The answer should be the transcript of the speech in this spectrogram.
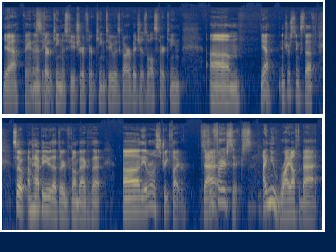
Yeah, and then thirteen is future. Thirteen two is garbage as well as thirteen. Um, yeah, interesting stuff. So I'm happy that they've gone back with that. Uh, the other one was Street Fighter. That, Street Fighter Six. I knew right off the bat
